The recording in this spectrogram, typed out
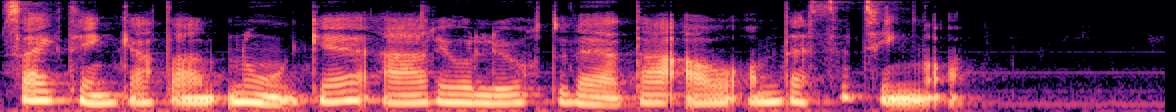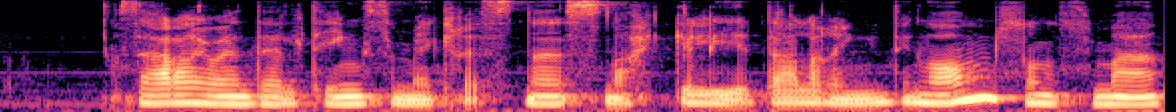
Så jeg tenker at noe er det jo lurt å vite òg om disse tinga. Så er det jo en del ting som vi kristne snakker lite eller ingenting om, sånn som er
